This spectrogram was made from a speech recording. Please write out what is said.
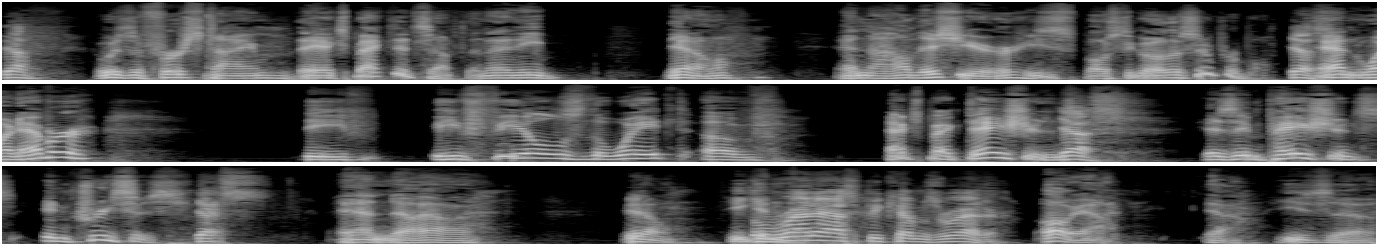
Yeah. It was the first time they expected something, and he, you know, and now this year he's supposed to go to the Super Bowl. Yes. And whenever the he feels the weight of expectations, Yes. his impatience increases. Yes. And uh, you know he The can. red ass becomes redder. oh yeah, yeah. He's uh,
